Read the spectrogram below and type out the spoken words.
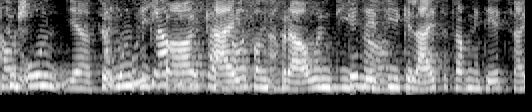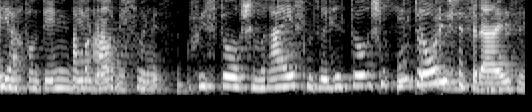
zur, Un, ja, zur also Unsichtbarkeit von. Frauen, die Genau. sehr viel geleistet haben in der Zeit Ja, und von denen wir überhaupt nichts mehr wissen. historischem Reisen, zu historischen Historisches. Reisen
